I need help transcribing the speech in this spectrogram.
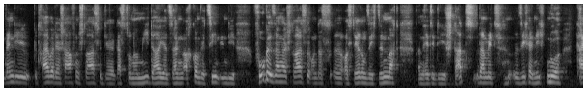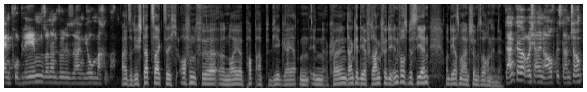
wenn die Betreiber der Schafenstraße, der Gastronomie da jetzt sagen, ach komm, wir ziehen in die Vogelsangerstraße und das äh, aus deren Sicht Sinn macht, dann hätte die Stadt damit sicher nicht nur kein Problem, sondern würde sagen, jo, machen wir. Also die Stadt zeigt sich offen für äh, neue Pop-up-Biergärten in Köln. Danke dir, Frank, für die Infos bis hierhin und dir erstmal ein schönes Wochenende. Danke, euch allen auch. Bis dann, ciao.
